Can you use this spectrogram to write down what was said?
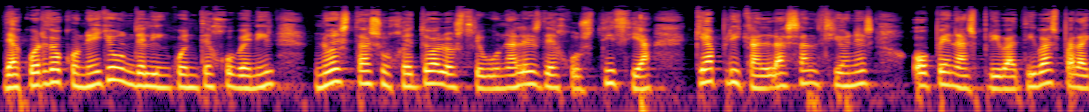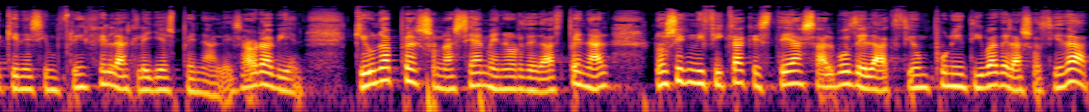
De acuerdo con ello, un delincuente juvenil no está sujeto a los tribunales de justicia que aplican las sanciones o penas privativas para quienes infringen las leyes penales. Ahora bien, que una persona sea menor de edad penal no significa que esté a salvo de la acción punitiva de la sociedad,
